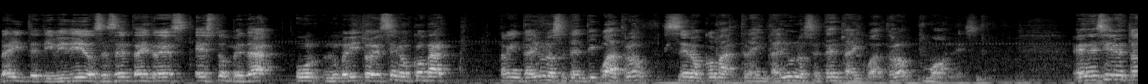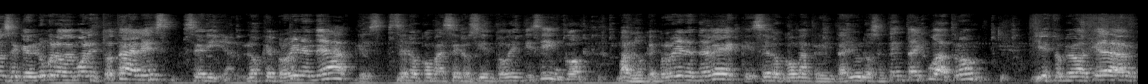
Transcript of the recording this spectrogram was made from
20 dividido 63, esto me da un numerito de 0,3174, 0,3174 moles. Es decir, entonces que el número de moles totales serían los que provienen de A, que es 0,0125, más los que provienen de B, que es 0,3174, y esto me va a quedar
